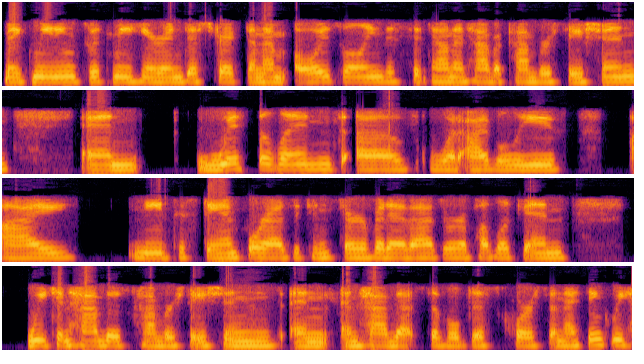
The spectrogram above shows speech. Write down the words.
make meetings with me here in district, and I'm always willing to sit down and have a conversation. And with the lens of what I believe I need to stand for as a conservative, as a Republican, we can have those conversations and, and have that civil discourse. And I think we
